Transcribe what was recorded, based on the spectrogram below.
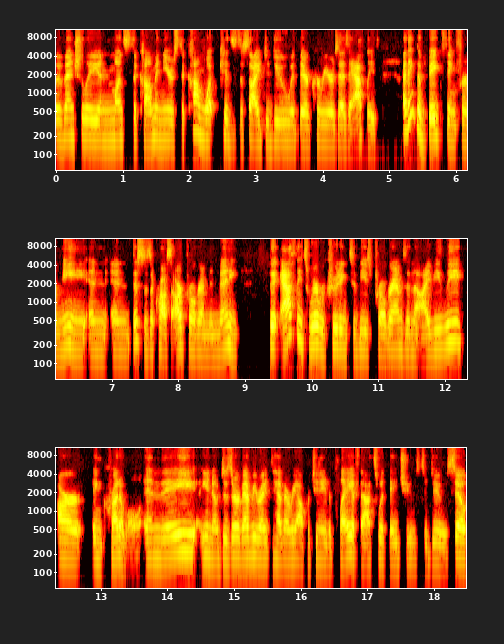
eventually in months to come and years to come what kids decide to do with their careers as athletes I think the big thing for me, and and this is across our program and many, the athletes we're recruiting to these programs in the Ivy League are incredible and they, you know, deserve every right to have every opportunity to play if that's what they choose to do. So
